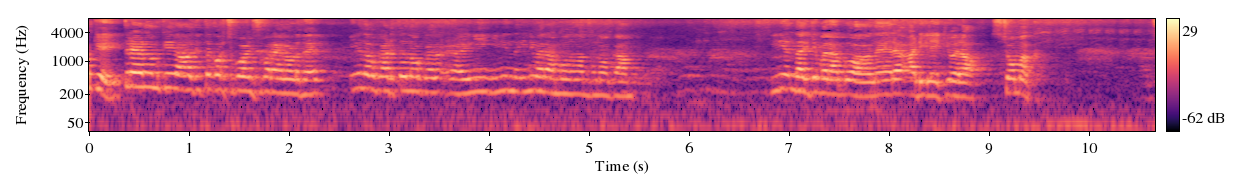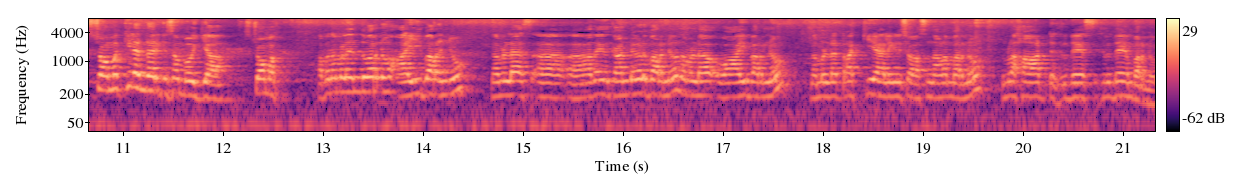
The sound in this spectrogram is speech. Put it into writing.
ഓക്കെ ഇത്രയാണ് നമുക്ക് ആദ്യത്തെ കുറച്ച് പോയിന്റ്സ് പറയാനുള്ളത്. ഇനി നമുക്ക് അടുത്ത് നോക്കാം. ഇനി ഇനി വരാൻ പോകുന്നത് നമുക്ക് നോക്കാം. ഇനി എന്തായിരിക്കും വരാൻ പോവാ? നേരെ അടിയിലേക്ക് വരാം. സ്റ്റൊമക് സ്റ്റൊമക്കിൽ എന്തായിരിക്കും സംഭവിക്കുക സ്റ്റൊമക് അപ്പൊ നമ്മൾ എന്ത് പറഞ്ഞു? ഐ പറഞ്ഞു. നമ്മളുടെ അതായത് കണ്ണുകൾ പറഞ്ഞു നമ്മളുടെ വായി പറഞ്ഞു നമ്മളുടെ ട്രക്കി അല്ലെങ്കിൽ ശ്വാസനാളം പറഞ്ഞു നമ്മുടെ ഹാർട്ട് ഹൃദയ ഹൃദയം പറഞ്ഞു.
